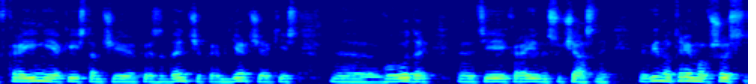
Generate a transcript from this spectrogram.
в країні якийсь там чи президент, чи прем'єр, чи якийсь е, володар цієї країни сучасний, він отримав щось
